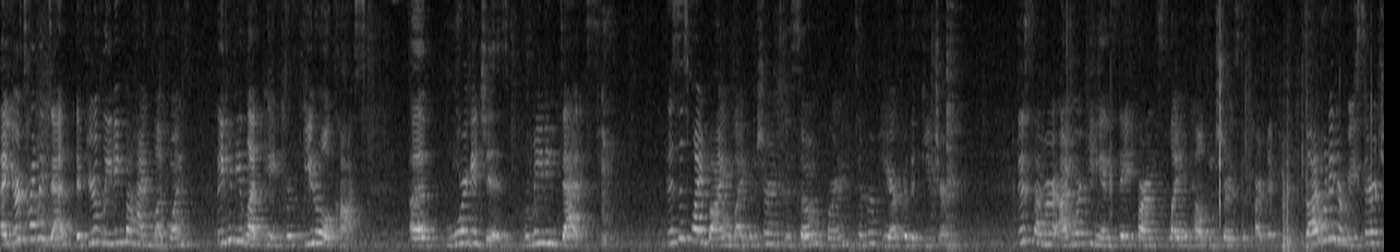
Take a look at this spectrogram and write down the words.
At your time of death, if you're leaving behind loved ones, they can be left paying for funeral costs, uh, mortgages, remaining debts. This is why buying life insurance is so important to prepare for the future. This summer, I'm working in State Farm's Life and Health Insurance Department, so I wanted to research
